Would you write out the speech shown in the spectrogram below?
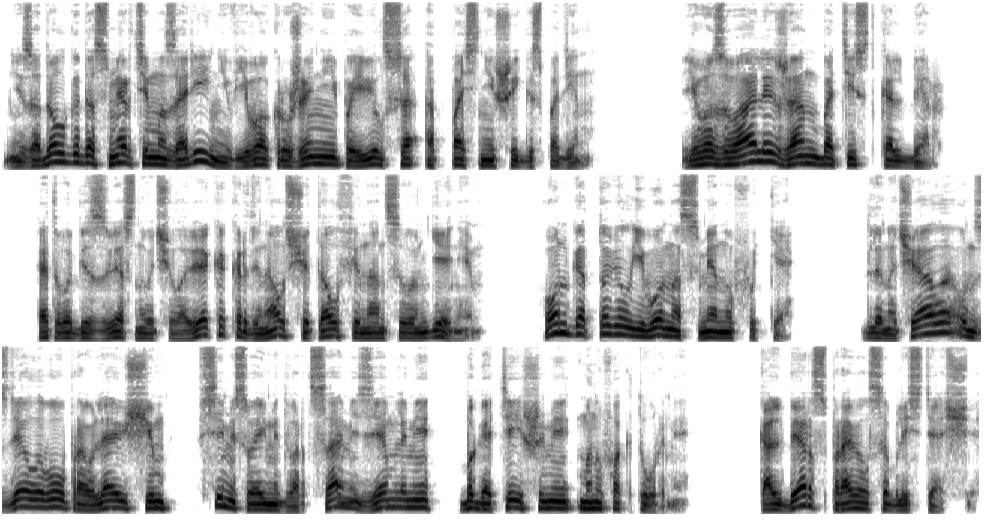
Незадолго до смерти Мазарини в его окружении появился опаснейший господин. Его звали Жан-Батист Кальбер. Этого безвестного человека кардинал считал финансовым гением. Он готовил его на смену Фуке. Для начала он сделал его управляющим всеми своими дворцами, землями, богатейшими мануфактурами. Кальбер справился блестяще.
